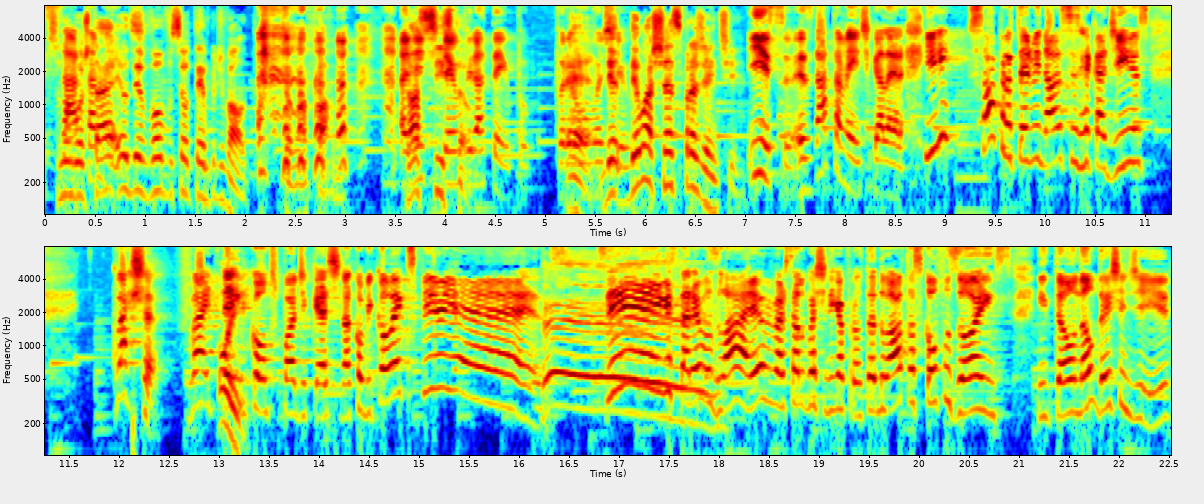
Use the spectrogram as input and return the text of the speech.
Se não gostar, Exatamente. eu devolvo o seu tempo de volta, de alguma forma. A Então gente tem um vira-tempo, por É, algum dê, motivo. dê uma chance pra gente. Isso, exatamente, galera. E só pra terminar esses recadinhos, Guaxa, vai ter Oi. encontro podcast na Comic Con Experience! Ei! Sim, estaremos lá, eu e Marcelo Guaxinim aprontando altas confusões. Então não deixem de ir.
